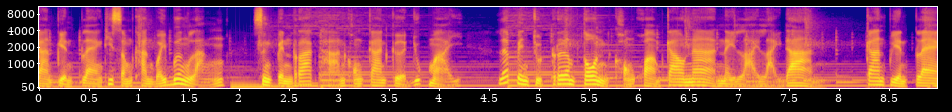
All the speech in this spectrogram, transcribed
การเปลี่ยนแปลงที่สำคัญไว้เบื้องหลัง ซึ่งเป็นรากฐานของการเกิดยุคใหม่ และเป็นจุดเริ่มต้นของความก้าวหน้าในหลายๆ ด้าน การเปลี่ยนแปลง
